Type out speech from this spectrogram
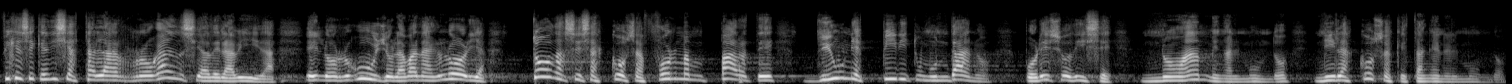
Fíjense que dice hasta la arrogancia de la vida, el orgullo, la vanagloria, Todas esas cosas forman parte de un espíritu mundano. Por eso dice, no amen al mundo ni las cosas que están en el mundo.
